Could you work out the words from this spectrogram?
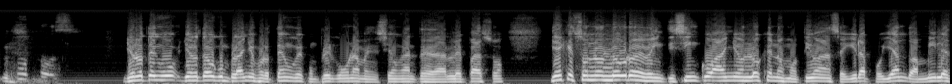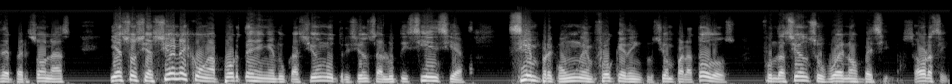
Yo no tengo, yo no tengo cumpleaños, pero tengo que cumplir con una mención antes de darle paso. Y es que son los logros de 25 años los que nos motivan a seguir apoyando a miles de personas y asociaciones con aportes en educación, nutrición, salud y ciencia, siempre con un enfoque de inclusión para todos. Fundación Sus Buenos Vecinos. Ahora sí.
